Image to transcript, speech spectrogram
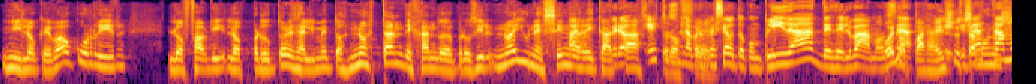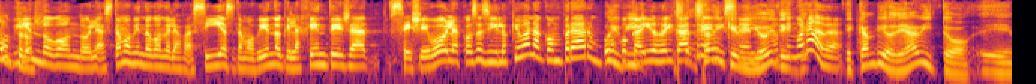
ni lo que va a ocurrir. Los, productores de alimentos no están dejando de producir. No hay una escena Bueno, de pero catástrofe. esto es una profecía autocumplida desde el vamos. Bueno, o sea, para eso eh, estamos Ya estamos nosotros. viendo góndolas, estamos viendo góndolas vacías, estamos viendo que la gente ya se llevó las cosas y los que van a comprar un Hoy poco vi- caídos del catre ¿saben qué dicen, vi hoy no de- tengo de- nada. De cambio de hábito, eh,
